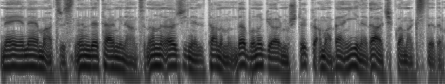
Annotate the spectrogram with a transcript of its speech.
N'ye N matrisinin determinantının öz yineli tanımında bunu görmüştük ama ben yine de açıklamak istedim.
